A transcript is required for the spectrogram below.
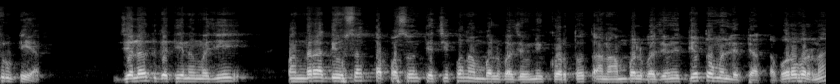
त्रुटी आहेत जलद गतीनं म्हणजे पंधरा दिवसात तपासून त्याची पण अंमलबजावणी करतो आणि अंमलबजावणी देतो म्हणलेत ते आता. बरोबर ना?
